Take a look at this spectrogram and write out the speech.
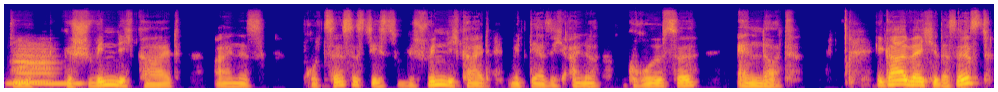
die Geschwindigkeit eines Prozesses, die Geschwindigkeit, mit der sich eine Größe ändert. Egal welche das ist.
